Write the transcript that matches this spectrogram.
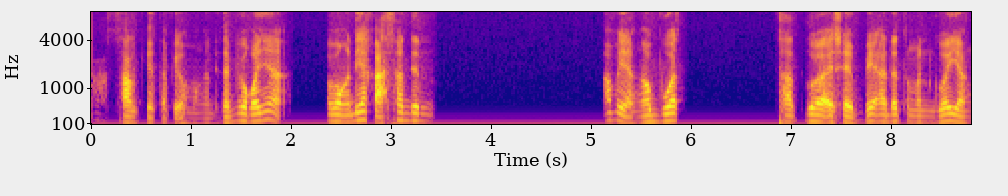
Kasar gitu tapi omongan dia. Tapi pokoknya omongan dia kasar dan apa ya ngebuat saat gue SMP ada teman gue yang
